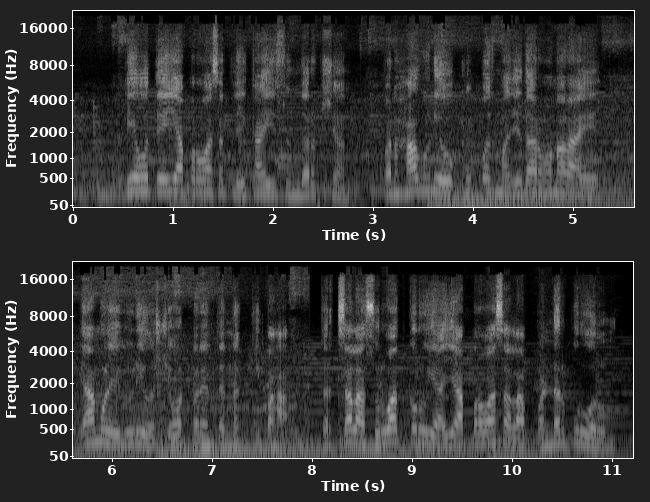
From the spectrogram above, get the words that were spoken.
हे होते या प्रवासातले काही सुंदर क्षण. पण हा व्हिडिओ खूपच मजेदार होणार आहे. त्यामुळे व्हिडिओ शेवटपर्यंत नक्की पहा. तर चला सुरुवात करूया या प्रवासाला पंढरपूरवरून.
